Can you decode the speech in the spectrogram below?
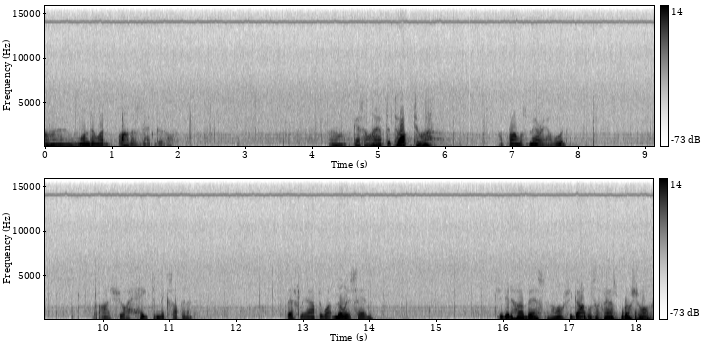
I wonder what bothers that girl. Well, guess I'll have to talk to her. I promised Mary I would. But I sure hate to mix up in it. Especially after what Lily said. She did her best, and all she got was a fast brush off.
